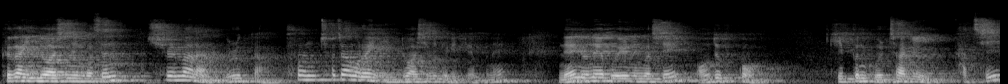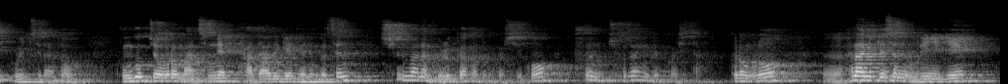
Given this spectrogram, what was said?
그가 인도하시는 것은 쉴만한 물가, 푸른 초장으로의 인도하심이 되기 때문에 내 눈에 보이는 것이 어둡고 깊은 골짜기 같이 보일지라도 궁극적으로 마침내 다다르게 되는 것은 쉴만한 물가가 될 것이고 푸른 초장이 될 것이다. 그러므로 어, 하나님께서는 우리에게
